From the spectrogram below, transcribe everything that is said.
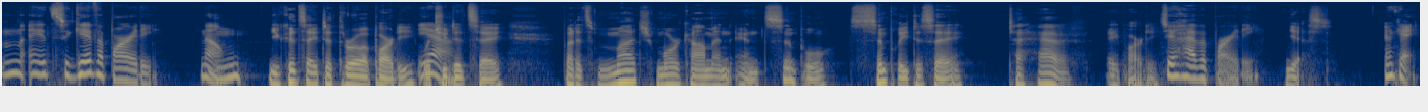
Mm, It's to give a party. No. Mm, You could say to throw a party, which Yeah. you did say, but it's much more common and simple simply to say to have a party. To have a party. Yes. Okay.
